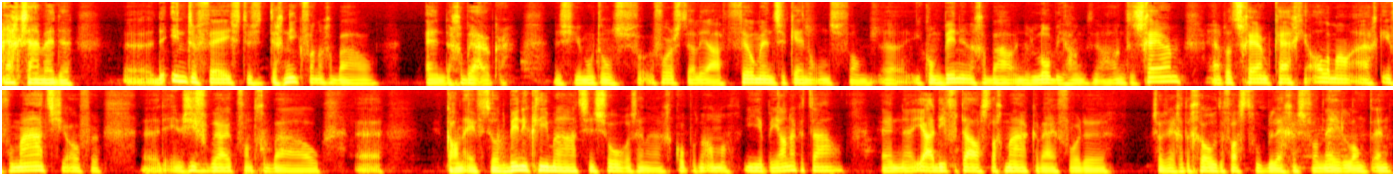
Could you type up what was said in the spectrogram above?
eigenlijk zijn wij de, eh, de interface tussen de techniek van een gebouw en de gebruiker. Dus je moet ons vo- voorstellen, ja, veel mensen kennen ons van... eh, je komt binnen in een gebouw, in de lobby hangt, hangt een scherm. En op dat scherm krijg je allemaal eigenlijk informatie over eh, de energieverbruik van het gebouw... eh, kan eventueel de binnenklimaat, sensoren zijn eraan gekoppeld, maar allemaal in Jip en Janneke taal. En ja, die vertaalslag maken wij voor de, ik zou zeggen, de grote vastgoedbeleggers van Nederland en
